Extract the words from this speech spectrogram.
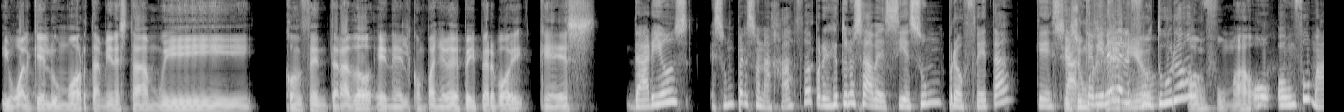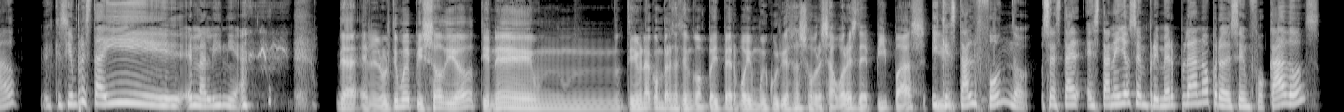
igual que el humor, también está muy concentrado en el compañero de Paperboy, que es Darius es un personajazo, porque es que tú no sabes si es un profeta que, si está, es un que viene del futuro o un fumado. o, o un fumado. Es que siempre está ahí en la línea. En el último episodio tiene, un- tiene una conversación con Paperboy muy curiosa sobre sabores de pipas Y, que está al fondo. O sea, está- están ellos en primer plano, pero desenfocados.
